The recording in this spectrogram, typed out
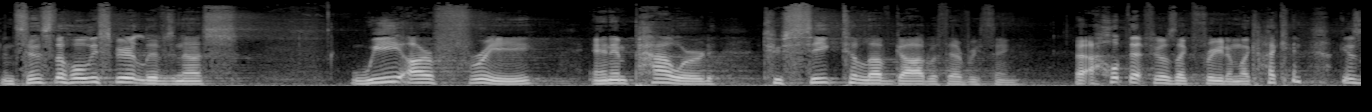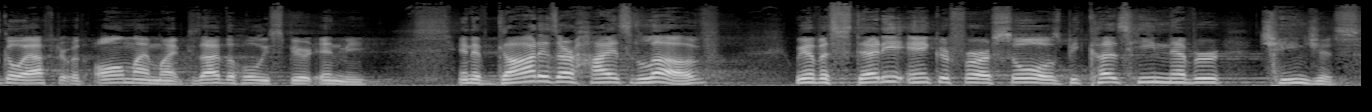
and since the Holy Spirit lives in us, we are free and empowered to seek to love God with everything. I hope that feels like freedom. Like I can, just go after it with all my might because I have the Holy Spirit in me. And if God is our highest love, we have a steady anchor for our souls because He never changes.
